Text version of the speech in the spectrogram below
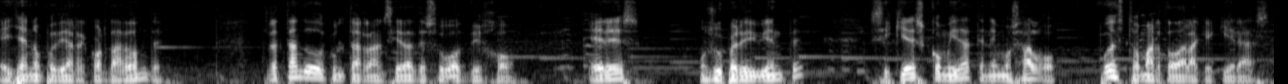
Ella no podía recordar dónde. Tratando de ocultar la ansiedad de su voz, dijo, ¿Eres un superviviente? Si quieres comida tenemos algo. Puedes tomar toda la que quieras.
